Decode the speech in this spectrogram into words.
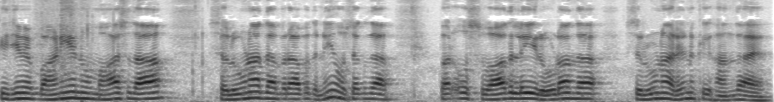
ਕਿ ਜਿਵੇਂ ਬਾਣੀਏ ਨੂੰ ਮਾਸ ਦਾ ਸਲੂਣਾ ਦਾ ਪ੍ਰਾਪਤ ਨਹੀਂ ਹੋ ਸਕਦਾ, ਪਰ ਉਹ ਸਵਾਦ ਲਈ ਰੋੜਾਂ ਦਾ ਸਲੂਣਾ ਰਿਨ ਕੇ ਖਾਂਦਾ ਹੈ।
